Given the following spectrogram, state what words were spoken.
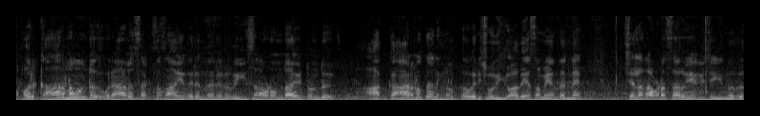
അപ്പോൾ ഒരു കാരണമുണ്ട് ഒരാൾ സക്സസ് ആയി വരുന്നതിന് ഒരു റീസൺ അവിടെ ഉണ്ടായിട്ടുണ്ട്. ആ കാരണത്തെ നിങ്ങൾ പരിശോധിക്കുക അതേസമയം തന്നെ ചിലർ അവിടെ സർവൈവ് ചെയ്യുന്നത്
